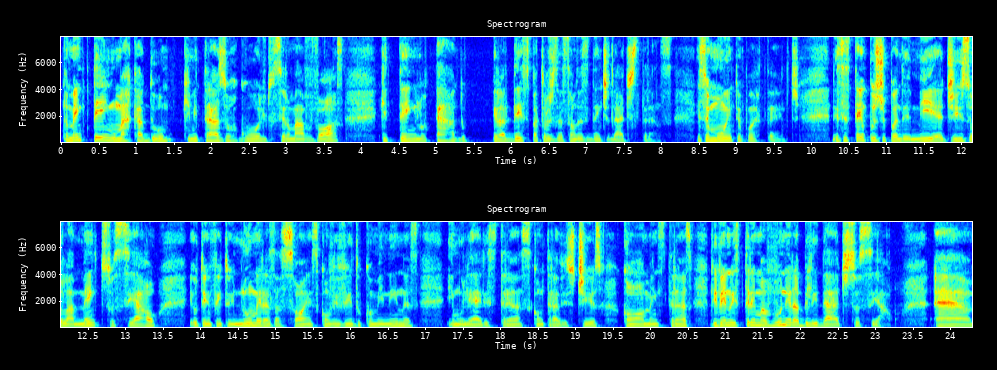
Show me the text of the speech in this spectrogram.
também tem um marcador que me traz orgulho de ser uma voz que tem lutado pela despatologização das identidades trans. Isso é muito importante. Nesses tempos de pandemia, de isolamento social, eu tenho feito inúmeras ações, convivido com meninas e mulheres trans, com travestis, com homens trans, vivendo extrema vulnerabilidade social. É,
